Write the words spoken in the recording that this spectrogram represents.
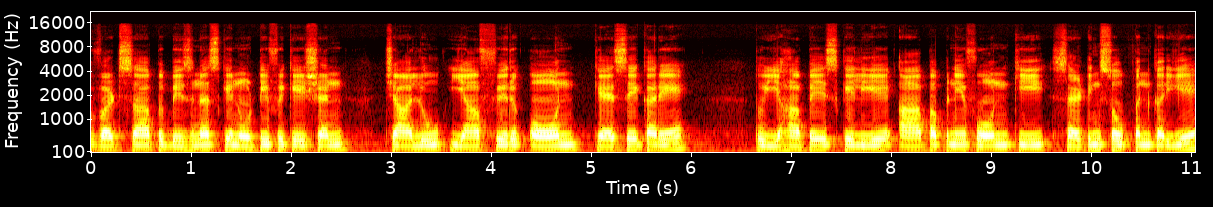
व्हाट्सएप बिज़नेस के नोटिफिकेशन चालू या फिर ऑन कैसे करें? तो यहाँ पे इसके लिए आप अपने फ़ोन की सेटिंग्स ओपन करिए।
